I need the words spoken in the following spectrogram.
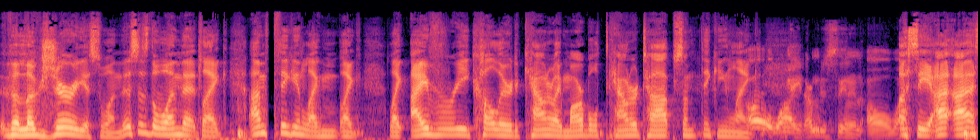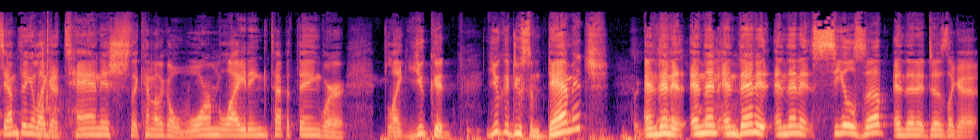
the luxurious one. This is the one that like I'm thinking like like like ivory colored counter like marble countertops. I'm thinking like all white. I'm just seeing an all white. uh, see I, I see I'm thinking like a tannish like kind of like a warm lighting type of thing where like you could you could do some damage and then it and then and then it and then it seals up and then it does like a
